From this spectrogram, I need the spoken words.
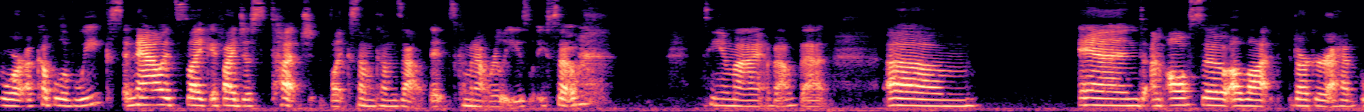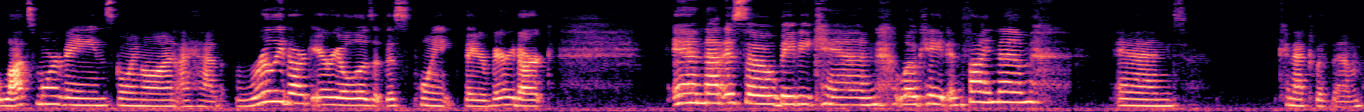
for a couple of weeks. And now it's like if I just touch, like some comes out. It's coming out really easily. So TMI about that. Um, and I'm also a lot darker. I have lots more veins going on. I have really dark areolas at this point. They are very dark. And that is so baby can locate and find them and connect with them.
